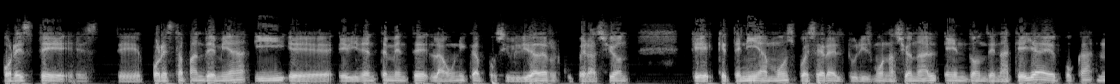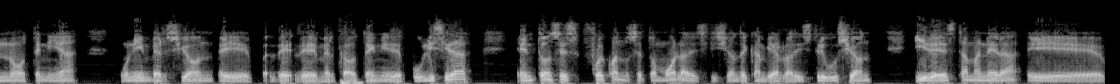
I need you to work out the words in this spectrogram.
por este, este por esta pandemia y eh, evidentemente la única posibilidad de recuperación que, que teníamos pues era el turismo nacional en donde en aquella época no tenía una inversión eh, de, de mercadotecnia y de publicidad. Entonces fue cuando se tomó la decisión de cambiar la distribución y de esta manera eh,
